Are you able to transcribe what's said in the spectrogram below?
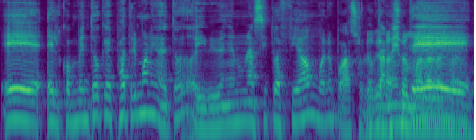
eh, el convento que es patrimonio de todos y viven en una situación, bueno, pues absolutamente Málaga, eh,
